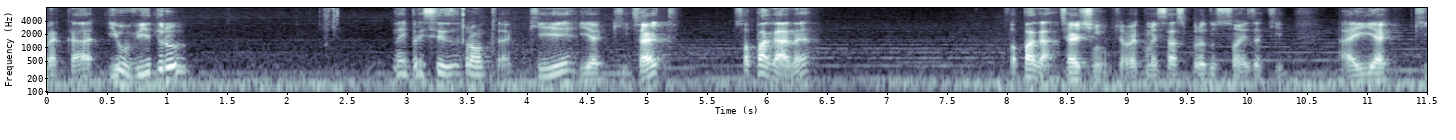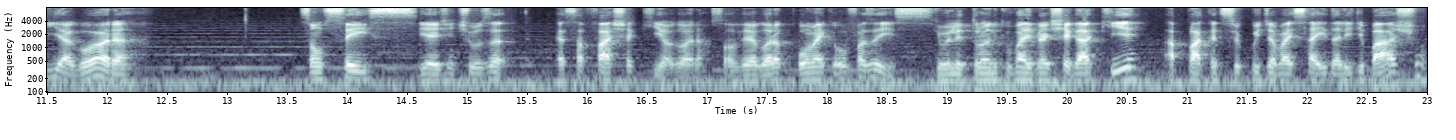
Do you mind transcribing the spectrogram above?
pra cá. E o vidro... Nem precisa. Pronto. Aqui e aqui, certo? Só pagar, né? Só pagar, certinho. Já vai começar as produções aqui. Aí aqui agora... São seis. E a gente usa essa faixa aqui agora. Só ver agora como é que eu vou fazer isso. Que o eletrônico vai, vai chegar aqui, a placa de circuito já vai sair dali de baixo.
